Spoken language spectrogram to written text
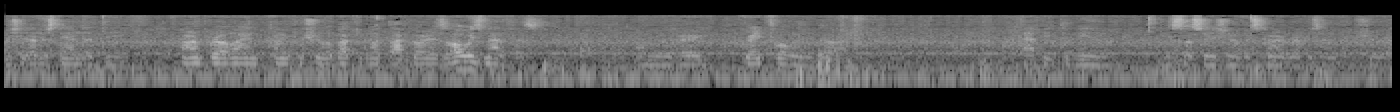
we should understand that the Parampara line coming from Srila Bhaktivinoda Thakur is always manifest. And we're very grateful and uh, happy to be in the association of its current representative, Srila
